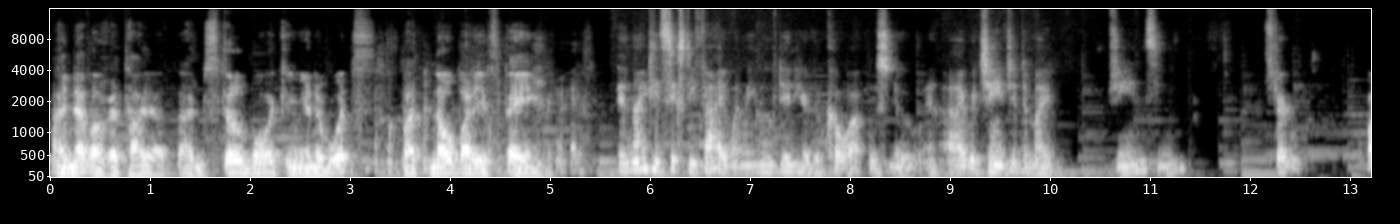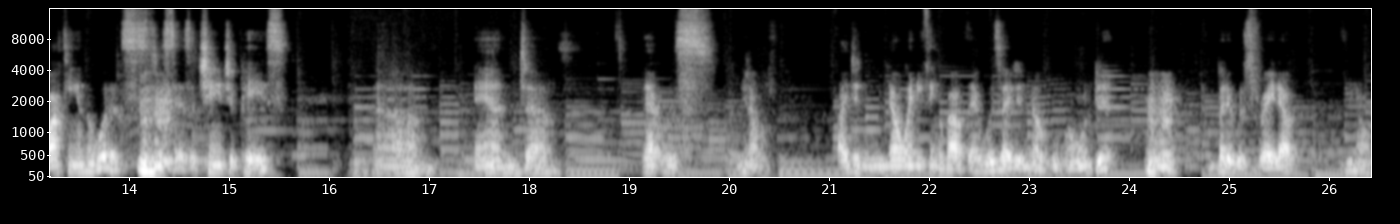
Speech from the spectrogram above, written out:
I never retired. I'm still working in the woods, but nobody is paying me. In 1965, when we moved in here, the co op was new, and I would change into my jeans and start walking in the woods Mhm. just as a change of pace. Um, and um that was, you know, I didn't know anything about that woods. I didn't know who owned it, hmm but it was right out, you know,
